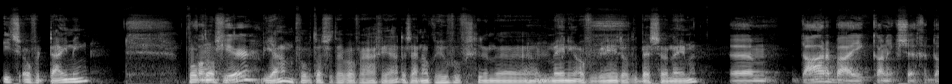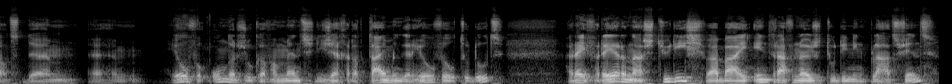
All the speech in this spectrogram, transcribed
Iets over timing. Van een keer? Ja, bijvoorbeeld als we het hebben over HGA. Er zijn ook heel veel verschillende Mhm. meningen over wanneer je dat het best zou nemen. Ehm, daarbij kan ik zeggen dat de, ehm, heel veel onderzoeken van mensen die zeggen dat timing er heel veel toe doet, refereren naar studies waarbij intraveneuze toediening plaatsvindt.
